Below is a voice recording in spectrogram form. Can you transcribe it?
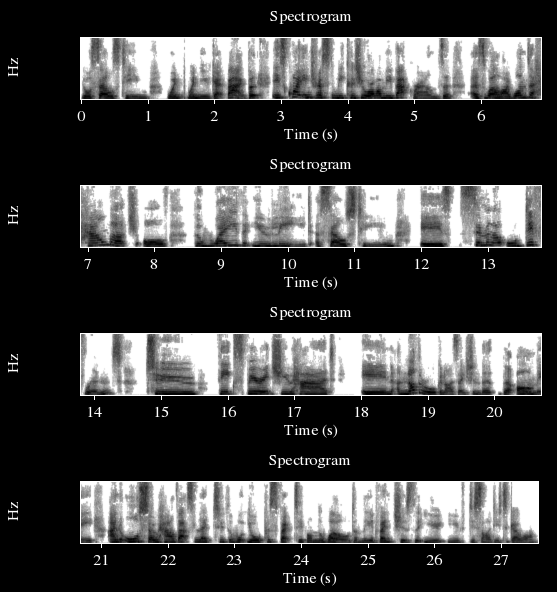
your sales team when when you get back. But it's quite interesting because your army background uh, as well. I wonder how much of the way that you lead a sales team is similar or different to the experience you had in another organization the the army and also how that's led to the what your perspective on the world and the adventures that you you've decided to go on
